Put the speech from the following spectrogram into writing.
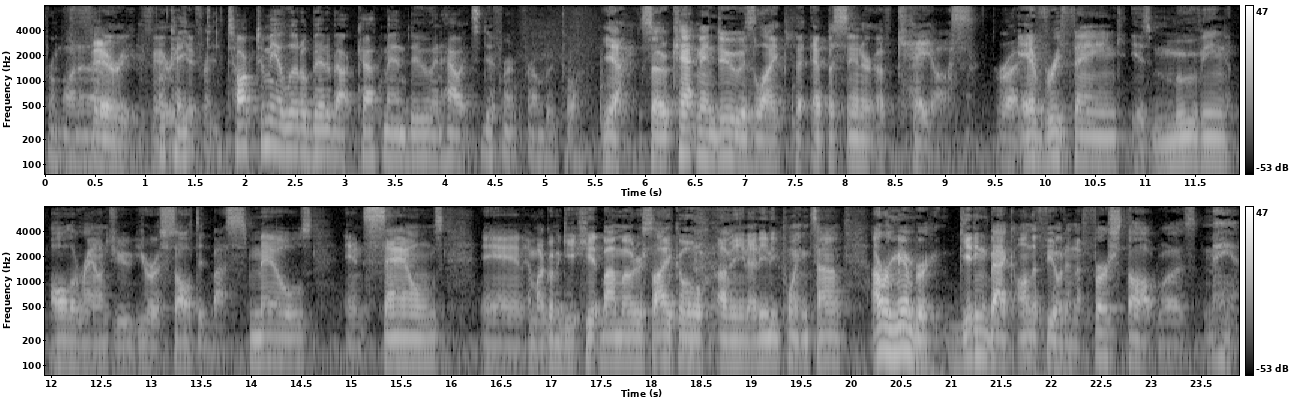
from one another. Very, very okay, different. t- talk to me a little bit about Kathmandu and how it's different from Butwal. Yeah, so Kathmandu is like the epicenter of chaos. Right. Everything is moving all around you. You're assaulted by smells and sounds. And am I going to get hit by a motorcycle? I mean, at any point in time. I remember getting back on the field, and the first thought was, man,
